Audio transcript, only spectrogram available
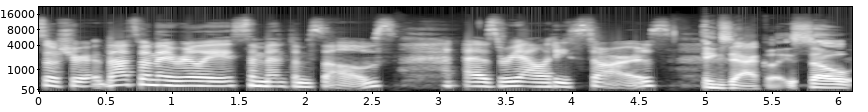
So true. That's when they really cement themselves as reality stars. Exactly. So,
